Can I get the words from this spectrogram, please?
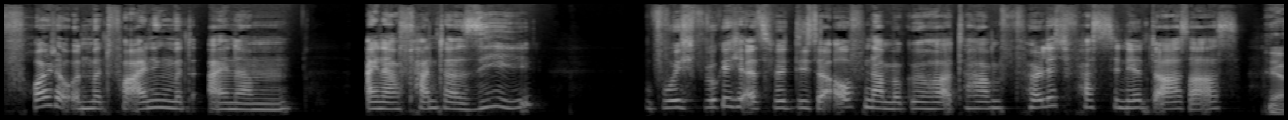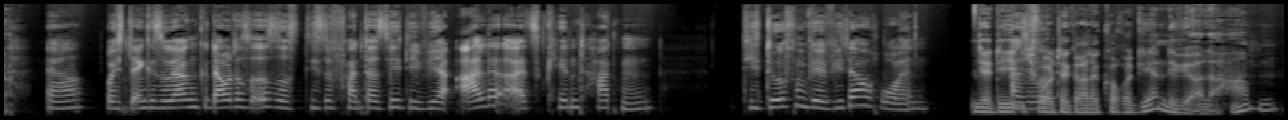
Freude und mit vor allen Dingen mit einem, einer Fantasie, wo ich wirklich, als wir diese Aufnahme gehört haben, völlig fasziniert da saß. Ja. Ja, wo ich denke, so ja, genau das ist es. Diese Fantasie, die wir alle als Kind hatten, die dürfen wir wiederholen. Ja, die, ich Also- wollte gerade korrigieren, die wir alle haben.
